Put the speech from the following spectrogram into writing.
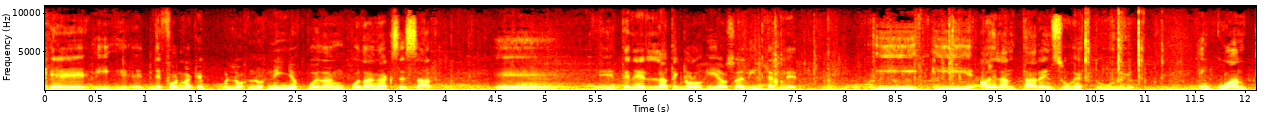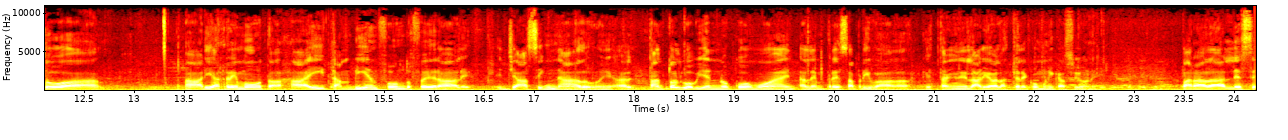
que, de forma que los, niños puedan, puedan accesar tener la tecnología, o sea, el Internet, y, adelantar en sus estudios. En cuanto a, áreas remotas, hay también fondos federales ya asignados, tanto al gobierno como a, la empresa privada que están en el área de las telecomunicaciones, para darles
